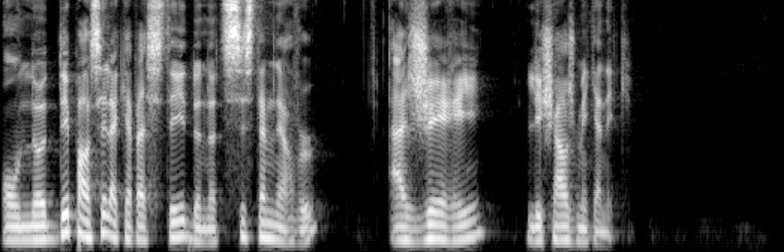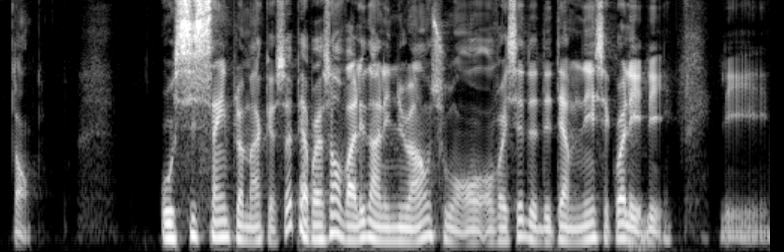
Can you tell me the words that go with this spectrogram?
on a dépassé la capacité de notre système nerveux à gérer les charges mécaniques. Donc, aussi simplement que ça. Puis après ça, on va aller dans les nuances où on, va essayer de déterminer c'est quoi les, les,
